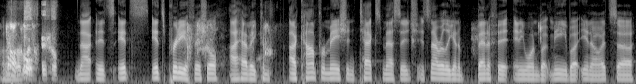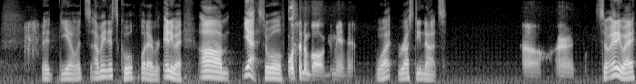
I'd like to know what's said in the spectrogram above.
um, Oh, cool. Not it's it's it's pretty official. I have a com- a confirmation text message. It's not really going to benefit anyone but me, but you know, it's uh, it you know, it's I mean, it's cool. Whatever. Anyway, um, yeah. So we'll What's it involved? Give me a hint. what rusty nuts. Oh, all right. So anyway,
